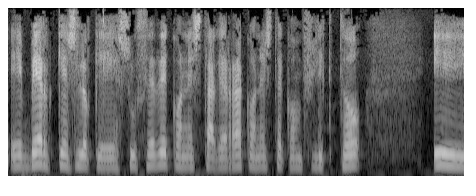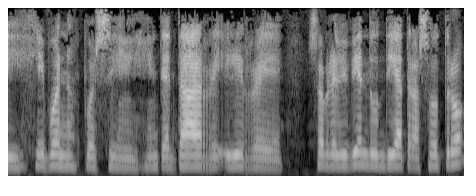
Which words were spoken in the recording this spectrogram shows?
eh, ver qué es lo que sucede con esta guerra, con este conflicto y, bueno, pues intentar ir eh, sobreviviendo un día tras otro,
